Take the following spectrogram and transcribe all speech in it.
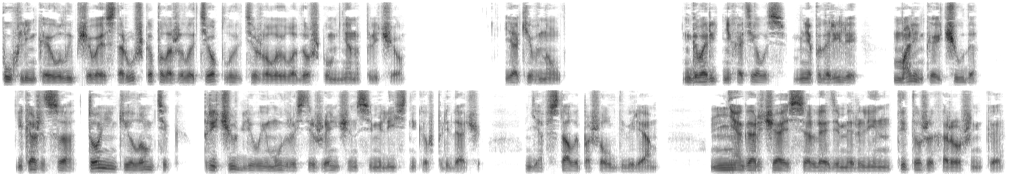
Пухленькая улыбчивая старушка положила теплую тяжелую ладошку мне на плечо. Я кивнул. Говорить не хотелось. Мне подарили маленькое чудо. И, кажется, тоненький ломтик причудливой мудрости женщин-семилистников придачу. Я встал и пошел к дверям. «Не огорчайся, леди Мерлин, ты тоже хорошенькая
